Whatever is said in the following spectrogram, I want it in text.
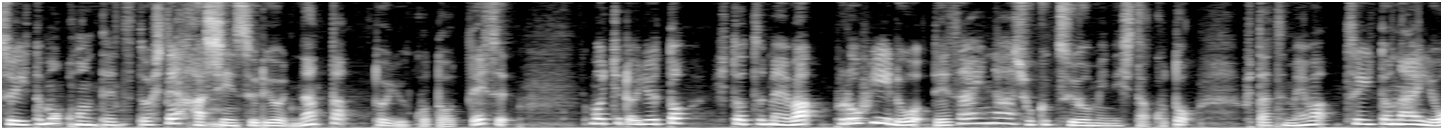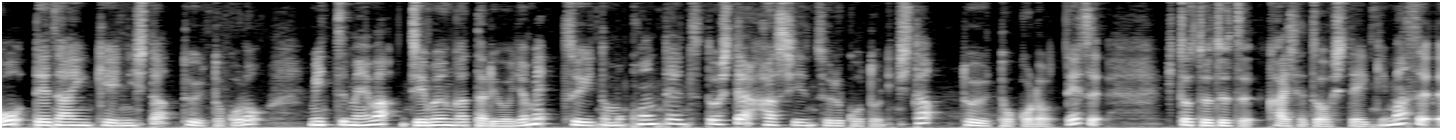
ツイートもコンテンツとして発信するようになったということです。もう一度言うと、1つ目はプロフィールをデザイナー色強めにしたこと、2つ目はツイート内容をデザイン系にしたというところ、3つ目は自分語りをやめ、ツイートもコンテンツとして発信することにしたというところです。1つずつ解説をしていきます。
